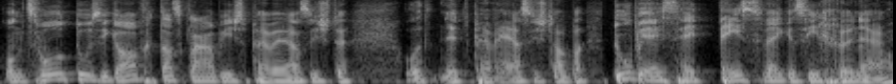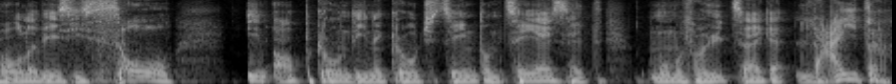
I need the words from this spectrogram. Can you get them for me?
Und 2008, das glaube ich, ist das Perversiste, oder nicht das Perversiste, aber die UBS hat deswegen sich können erholen, weil sie so in Abgrund hineingerutscht sind. Und CS hat, muss man von heute sagen, leider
